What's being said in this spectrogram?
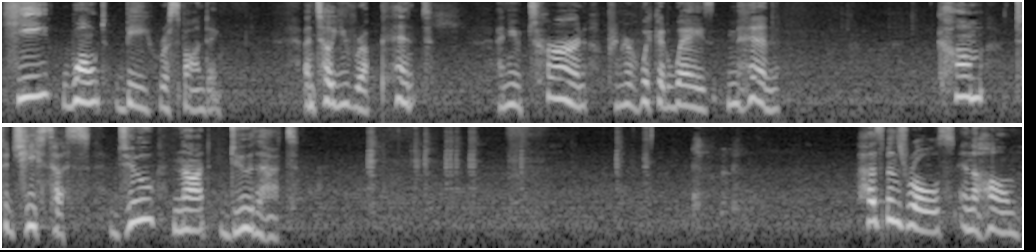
He won't be responding until you repent and you turn from your wicked ways. Men, come to Jesus. Do not do that. Husbands' roles in the home,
